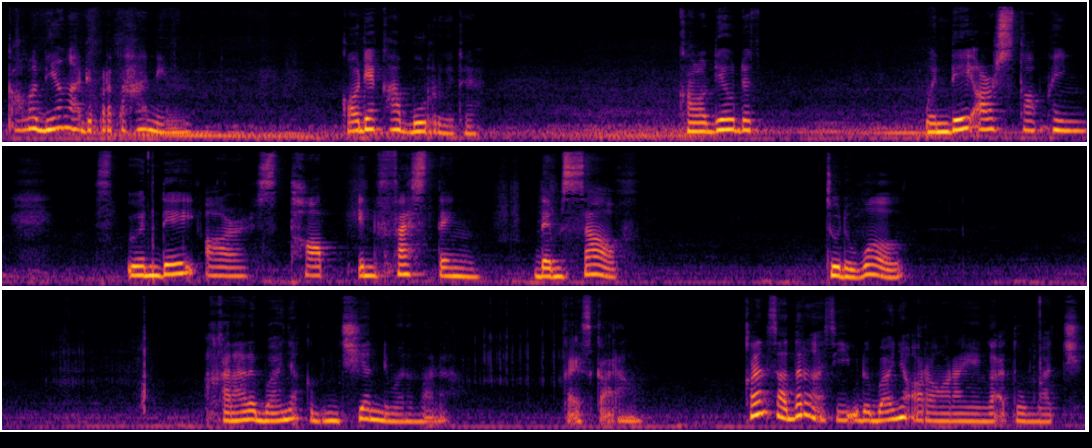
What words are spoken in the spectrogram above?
kalau dia nggak dipertahanin kalau dia kabur gitu ya kalau dia udah when they are stopping when they are stop investing themselves to the world akan ada banyak kebencian di mana-mana kayak sekarang. Kalian sadar gak sih udah banyak orang-orang yang gak too much?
